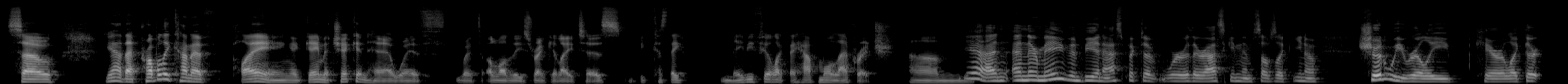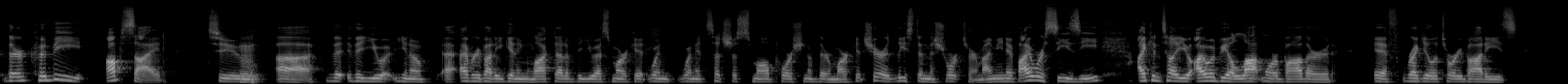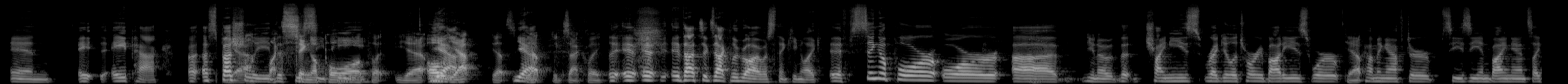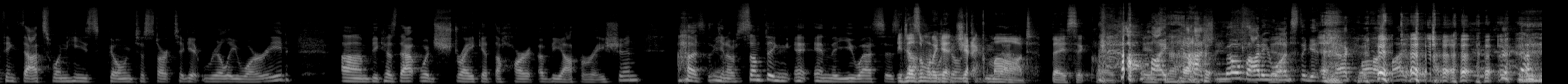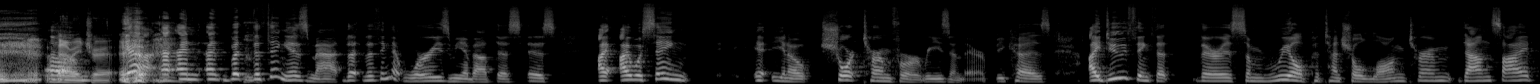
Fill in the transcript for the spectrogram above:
So yeah, they're probably kind of playing a game of chicken here with with a lot of these regulators because they maybe feel like they have more leverage. Um, Yeah, and and there may even be an aspect of where they're asking themselves like, you know, should we really care? Like there there could be upside mm, to uh the the U you know everybody getting locked out of the US market when when it's such a small portion of their market share at least in the short term. I mean, if I were CZ, I can tell you I would be a lot more bothered if regulatory bodies in a- APAC, uh, yeah, especially the like Singapore. CCP. But yeah, oh Yeah, yeah, yes, yeah. yep, exactly. I i i that's exactly who I was thinking. Like, if Singapore or uh, you know the Chinese regulatory bodies were Yep, coming after CZ and Binance, I think that's when he's going to start to get really worried, um, because that would strike at the heart of the operation. Uh, you know, something in, in the U.S. is He doesn't want to get Jack. Mard, basically. oh my uh, gosh, nobody yeah. wants to get Jack Ma. My goodness. Very um, true. yeah, and, and but the thing is, Matt, the, the thing that worries me about this is I, I was saying you know short term for a reason there because I do think that there is some real potential long term downside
